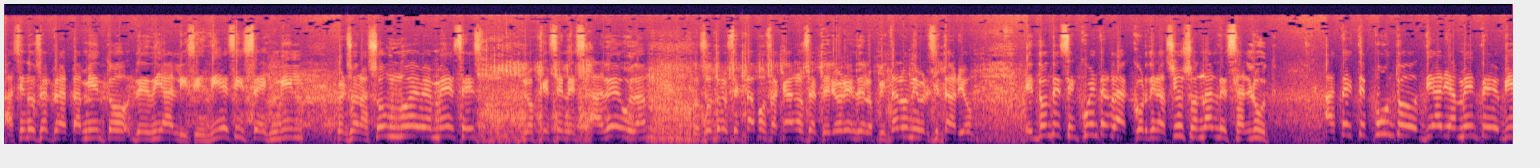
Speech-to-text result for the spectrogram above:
haciéndose el tratamiento de diálisis. 16 mil personas. Son nueve meses los que se les adeudan. Nosotros estamos acá en los exteriores del Hospital Universitario, en donde se encuentra la Coordinación Zonal de Salud. Hasta este punto diariamente viene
